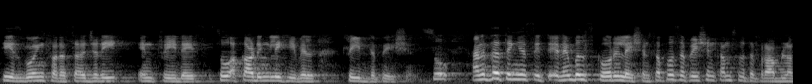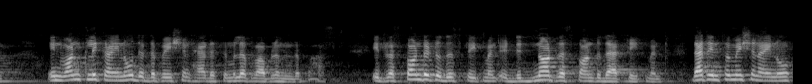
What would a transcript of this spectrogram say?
he is going for a surgery in three days. So accordingly, he will treat the patient. So another thing is it enables correlation. Suppose a patient comes with a problem. In one click, I know that the patient had a similar problem in the past. It responded to this treatment. It did not respond to that treatment. That information I know.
